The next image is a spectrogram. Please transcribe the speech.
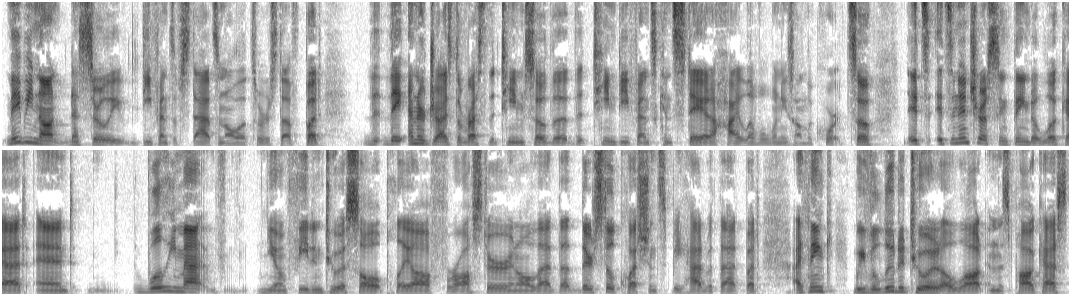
maybe not necessarily defensive stats and all that sort of stuff, but they energize the rest of the team so the, the team defense can stay at a high level when he's on the court. So it's it's an interesting thing to look at. And will he mat, you know feed into a solid playoff roster and all that? that? There's still questions to be had with that. But I think we've alluded to it a lot in this podcast.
